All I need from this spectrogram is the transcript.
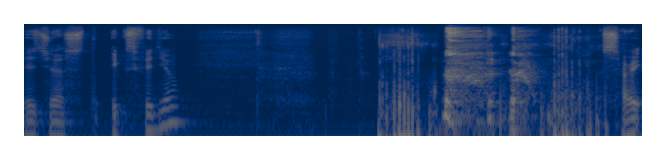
is just X video. Sorry.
